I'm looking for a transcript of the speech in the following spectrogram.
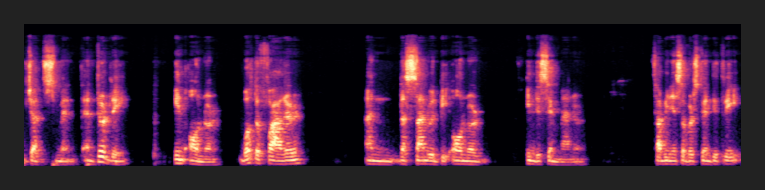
judgment. And thirdly, in honor. Both the Father and the Son will be honored in the same manner. Sabi niya sa verse 23,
